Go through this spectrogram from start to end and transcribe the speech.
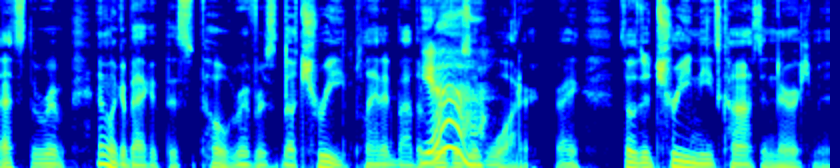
That's the river. And look back at this whole rivers, the tree planted by the rivers of water, right? So the tree needs constant nourishment.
